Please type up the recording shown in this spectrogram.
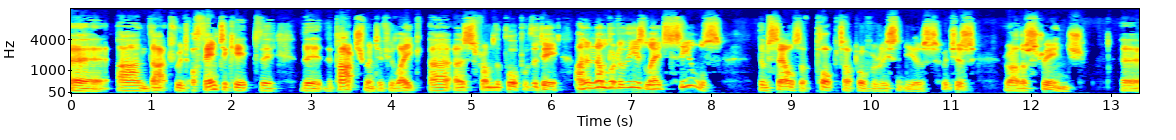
Uh, and that would authenticate the, the, the parchment, if you like, uh, as from the Pope of the day. And a number of these lead seals themselves have popped up over recent years, which is rather strange uh,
